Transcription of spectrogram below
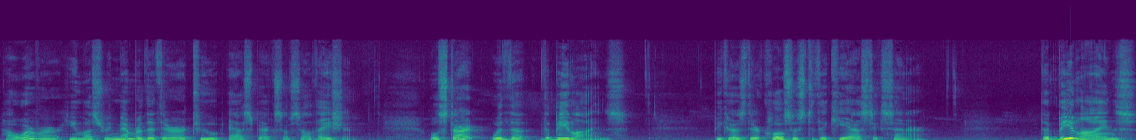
However, you must remember that there are two aspects of salvation. We'll start with the, the B lines because they're closest to the chiastic center. The B lines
